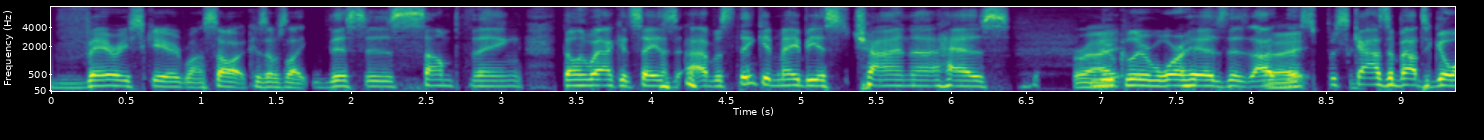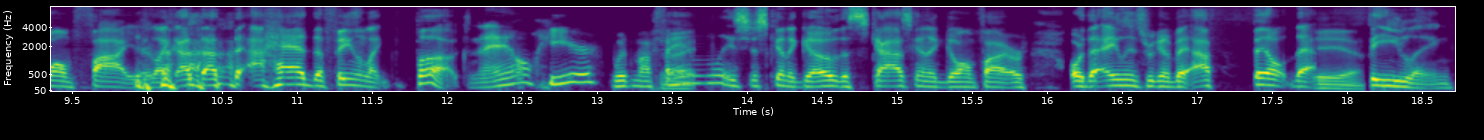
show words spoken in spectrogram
very scared when I saw it because I was like, this is something. The only way I could say is I was thinking maybe it's China has right. nuclear warheads. That uh, right. the sky's about to go on fire. Like I, I, I, had the feeling like, fuck, now here with my family, right. it's just going to go. The sky's going to go on fire, or, or the aliens were going to be. I felt that yeah. feeling.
